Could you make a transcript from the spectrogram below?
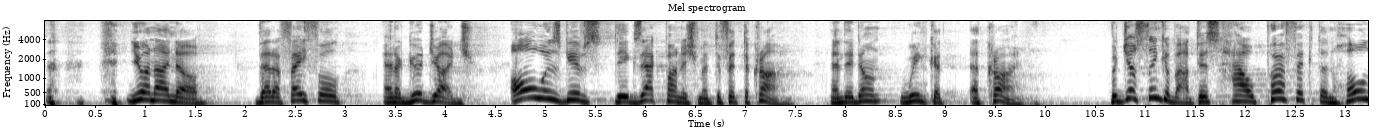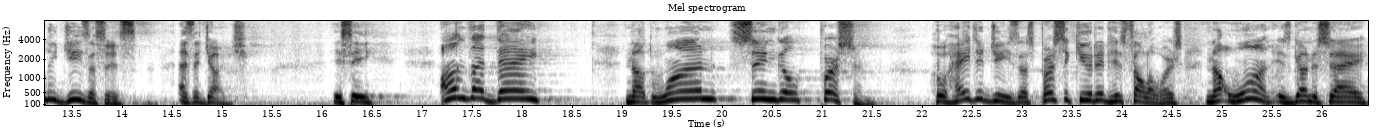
you and I know that a faithful and a good judge always gives the exact punishment to fit the crime, and they don't wink at, at crime. But just think about this how perfect and holy Jesus is as a judge. You see, on that day, not one single person who hated Jesus, persecuted his followers, not one is going to say,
